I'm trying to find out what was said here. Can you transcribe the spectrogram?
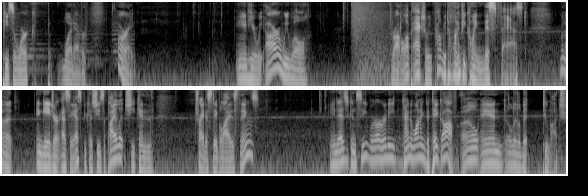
piece of work, but whatever. Alright. And here we are. We will throttle up. Actually, we probably don't want to be going this fast. I'm going to engage our SAS because she's a pilot. She can try to stabilize things. And as you can see, we're already kind of wanting to take off. Oh, and a little bit too much.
